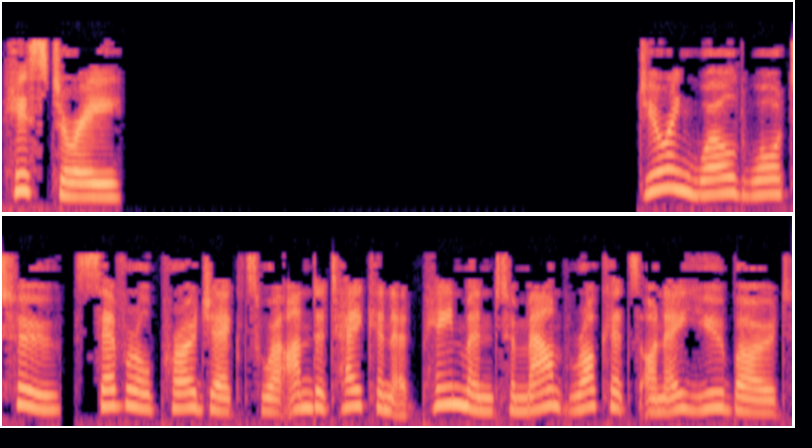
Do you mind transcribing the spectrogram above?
History During World War II, several projects were undertaken at Peenemünde to mount rockets on a U-boat.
